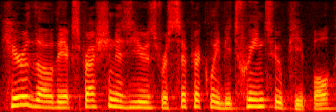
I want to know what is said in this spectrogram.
Here, though, the expression is used reciprocally between two people,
